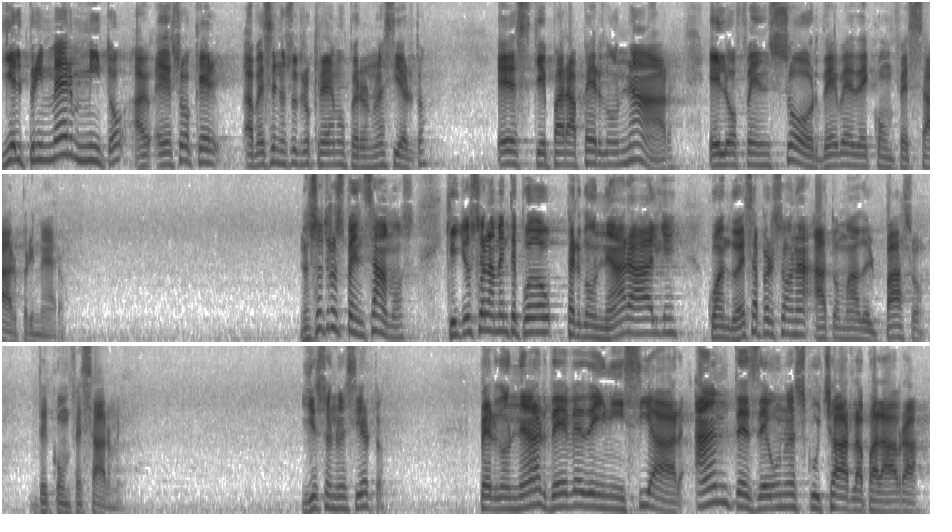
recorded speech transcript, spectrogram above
Y el primer mito, eso que a veces nosotros creemos pero no es cierto, es que para perdonar el ofensor debe de confesar primero. Nosotros pensamos que yo solamente puedo perdonar a alguien cuando esa persona ha tomado el paso de confesarme. Y eso no es cierto. Perdonar debe de iniciar antes de uno escuchar la palabra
